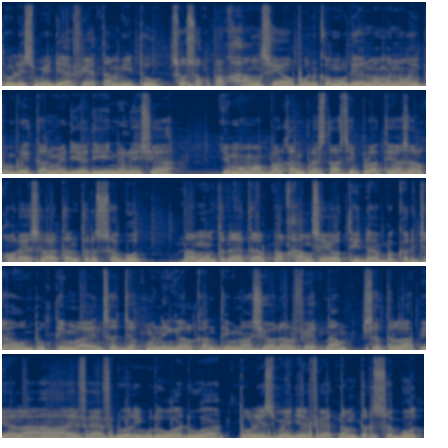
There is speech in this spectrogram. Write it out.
Tulis media Vietnam itu, sosok Park Hang Seo pun kemudian memenuhi pemberitaan media di Indonesia yang memaparkan prestasi pelatih asal Korea Selatan tersebut. Namun ternyata Pak Hang Seo tidak bekerja untuk tim lain sejak meninggalkan tim nasional Vietnam setelah Piala AFF 2022, tulis media Vietnam tersebut.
